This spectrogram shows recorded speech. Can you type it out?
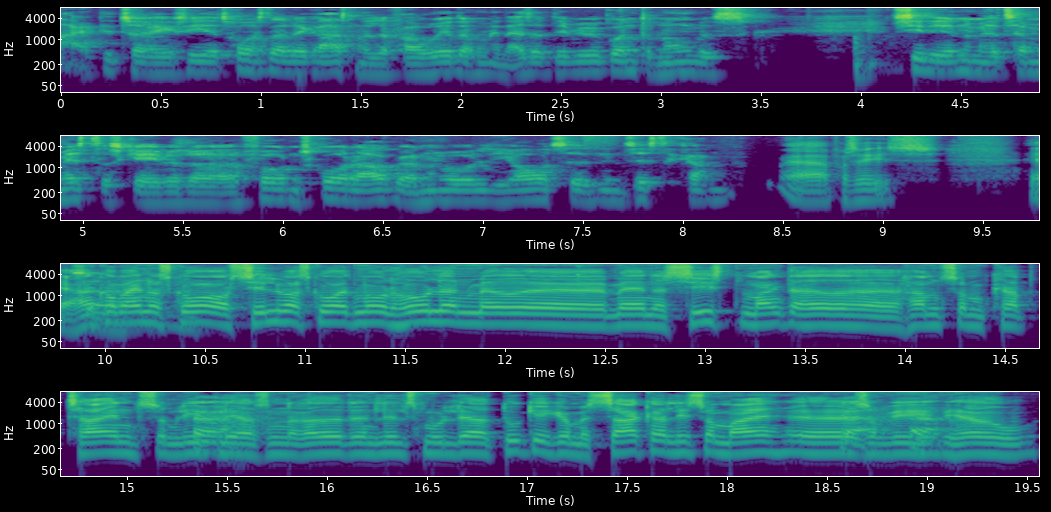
nej, det tør jeg ikke sige. Jeg tror stadigvæk, at Arsenal er favoritter, men altså, det vil jo kun til nogen, hvis City ender med at tage mesterskabet og få den scoret afgørende mål i overtid i den sidste kamp. Ja, præcis. Ja, han kommer ind og scorer, og Silva scorer et mål. Holland med, øh, med en assist. Mange, der havde øh, ham som kaptajn, som lige ja. bliver sådan reddet en lille smule der. Du gik jo med Saka, ligesom mig, øh, ja, som vi, ja. vi har jo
